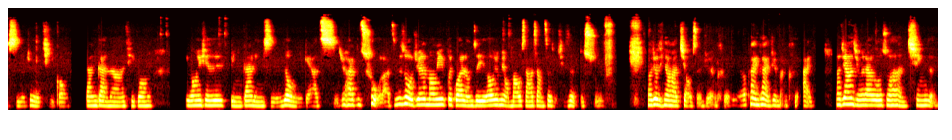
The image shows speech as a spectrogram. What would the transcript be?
士的，就有提供干干啊，提供提供一些饼干、零食、肉泥给它吃，就还不错啦。只是说我觉得猫咪被关笼子以后又没有猫砂上厕所，其实很不舒服。然后就听到它叫声，觉得很可怜。然后看一看，也觉得蛮可爱的。那加上警卫大家都说它很亲人，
